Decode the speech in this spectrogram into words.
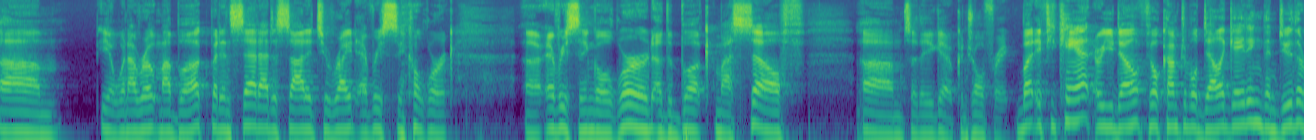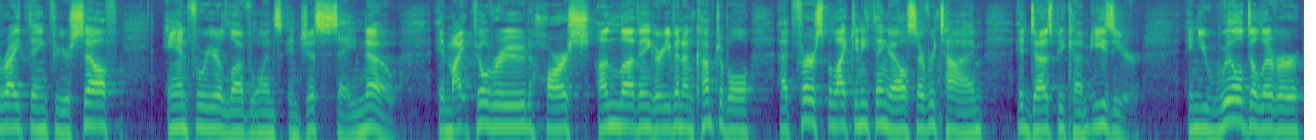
Um, you know, when I wrote my book, but instead I decided to write every single work, uh, every single word of the book myself. Um, so there you go, control freak. But if you can't or you don't feel comfortable delegating, then do the right thing for yourself and for your loved ones and just say no. It might feel rude, harsh, unloving, or even uncomfortable at first, but like anything else, over time, it does become easier and you will deliver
